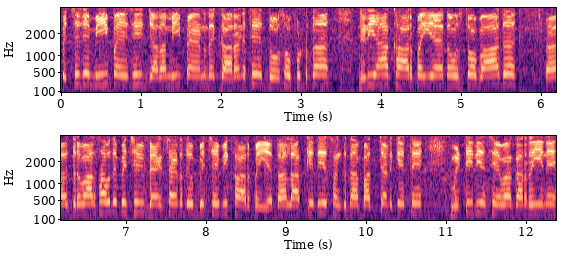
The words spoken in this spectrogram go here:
ਪਿੱਛੇ ਜੇ ਮੀਂਹ ਪਏ ਸੀ, ਜ਼ਿਆਦਾ ਮੀਂਹ ਪੈਣ ਦੇ ਕਾਰਨ ਇੱਥੇ 200 ਫੁੱਟ ਤਾਂ ਜਿਹੜੀ ਆ ਖਾਰ ਪਈ ਹੈ, ਤਾਂ ਉਸ ਤੋਂ ਬਾਅਦ ਦਰਬਾਰ ਸਾਹਿਬ ਦੇ ਪਿੱਛੇ ਵੀ ਬੈਕ ਸਾਈਡ ਦੇ ਪਿੱਛੇ ਵੀ ਖਾਰ ਪਈ ਹੈ। ਤਾਂ ਇਲਾਕੇ ਦੀਆਂ ਸੰਗਤਾਂ ਵੱਧ ਚੜ ਕੇ ਇੱਥੇ ਮਿੱਟੀ ਦੀ ਸੇਵਾ ਕਰ ਰਹੀਆਂ ਨੇ।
